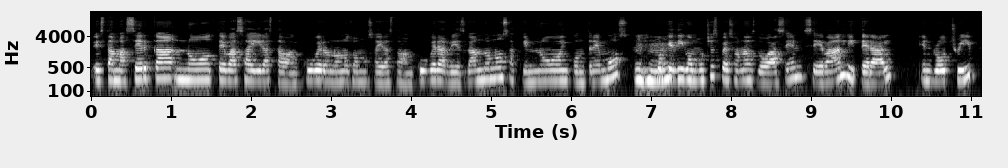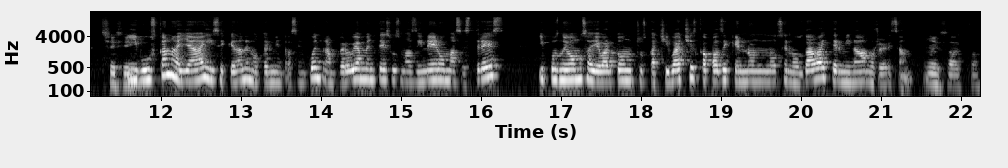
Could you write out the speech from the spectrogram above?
está más cerca, no te vas a ir hasta Vancouver o no nos vamos a ir hasta Vancouver arriesgándonos a que no encontremos, porque digo, muchas personas lo hacen, se van literal en road trip Sí, sí. y buscan allá y se quedan en hotel mientras se encuentran, pero obviamente eso es más dinero, más estrés y pues no íbamos a llevar todos nuestros cachivaches, capaz de que no, no se nos daba y terminábamos regresando. Exacto.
